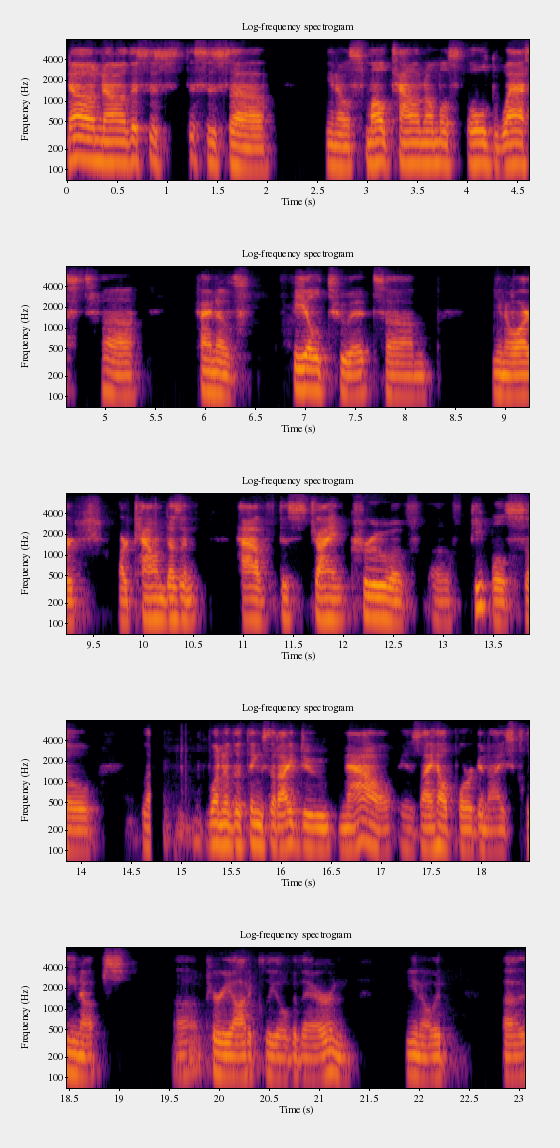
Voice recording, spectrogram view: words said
No, no, this is this is uh, you know small town, almost old west uh, kind of feel to it. Um, you know, our our town doesn't have this giant crew of of people, so like one of the things that I do now is I help organize cleanups uh, periodically over there, and you know, it, uh,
